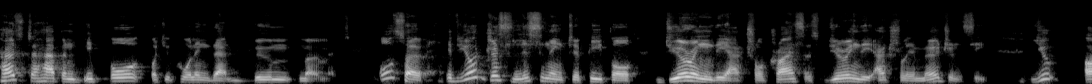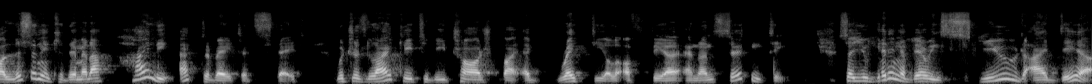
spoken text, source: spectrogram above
has to happen before what you're calling that boom moment. Also, if you're just listening to people during the actual crisis, during the actual emergency, you are listening to them at a highly activated state, which is likely to be charged by a great deal of fear and uncertainty. So you're getting a very skewed idea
